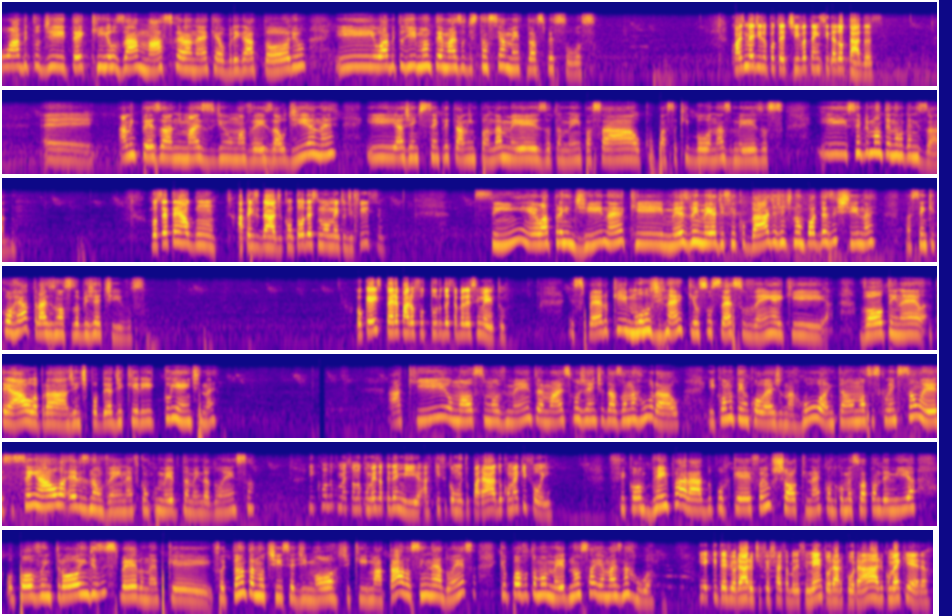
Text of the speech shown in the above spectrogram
O hábito de ter que usar máscara, né, que é obrigatório, e o hábito de manter mais o distanciamento das pessoas. Quais medidas protetivas têm sido adotadas? É, a limpeza animais de uma vez ao dia, né? E a gente sempre está limpando a mesa também, passa álcool, passa que boa nas mesas e sempre mantendo organizado. Você tem algum aprendizado com todo esse momento difícil? Sim, eu aprendi, né, que mesmo em meio à dificuldade, a gente não pode desistir, né? Nós temos que correr atrás dos nossos objetivos. O que espera para o futuro do estabelecimento? Espero que mude, né? Que o sucesso venha e que voltem, né? Ter aula para a gente poder adquirir cliente, né? Aqui o nosso movimento é mais com gente da zona rural. E como tem um colégio na rua, então nossos clientes são esses. Sem aula eles não vêm, né? Ficam com medo também da doença. E quando começou no começo da epidemia, aqui ficou muito parado, como é que foi? Ficou bem parado porque foi um choque, né? Quando começou a pandemia, o povo entrou em desespero, né? Porque foi tanta notícia de morte que matava assim, né, a doença, que o povo tomou medo, não saía mais na rua. E aqui teve horário de fechar estabelecimento, horário por horário, como é que era?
